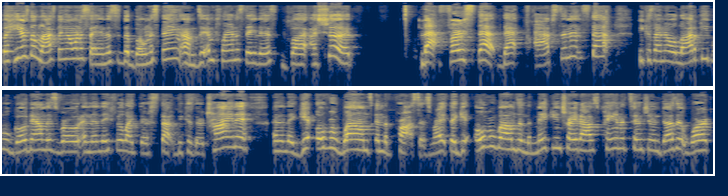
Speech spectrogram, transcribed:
But here's the last thing I want to say, and this is the bonus thing. I um, didn't plan to say this, but I should that first step, that abstinence step, because I know a lot of people go down this road and then they feel like they're stuck because they're trying it and then they get overwhelmed in the process, right? They get overwhelmed in the making trade offs, paying attention. Does it work?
